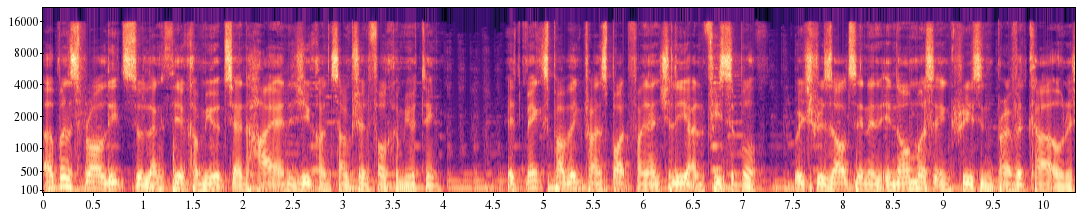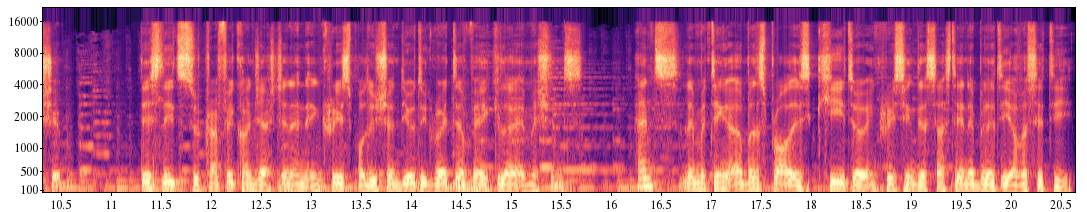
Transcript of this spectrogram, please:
Urban sprawl leads to lengthier commutes and high energy consumption for commuting. It makes public transport financially unfeasible, which results in an enormous increase in private car ownership. This leads to traffic congestion and increased pollution due to greater vehicular emissions. Hence, limiting urban sprawl is key to increasing the sustainability of a city.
